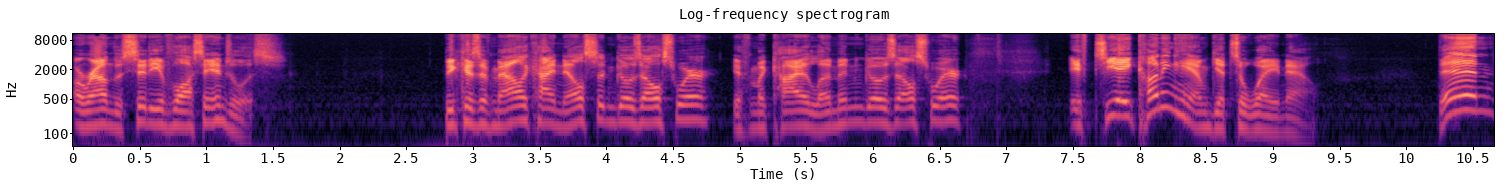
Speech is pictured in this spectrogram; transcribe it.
around the city of Los Angeles? Because if Malachi Nelson goes elsewhere, if Makai Lemon goes elsewhere, if T.A. Cunningham gets away now, then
